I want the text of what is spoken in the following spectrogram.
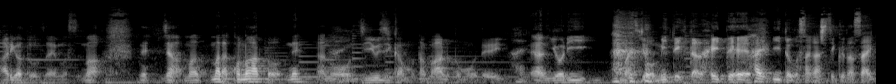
ありがとうございます。まあ、ね、じゃあ、ま、まだこの後ね、あの、はい自由時間も多分あると思うので、はいあより街を見ていただいて、はいいいとこ探してください。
